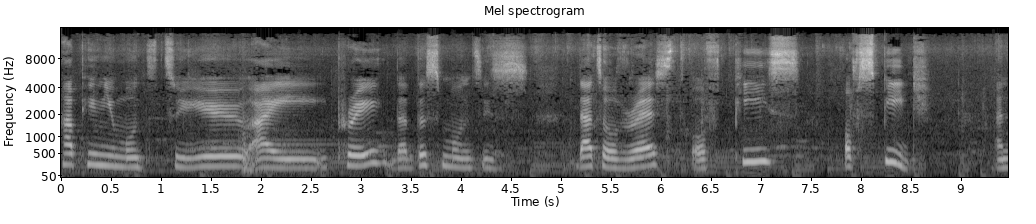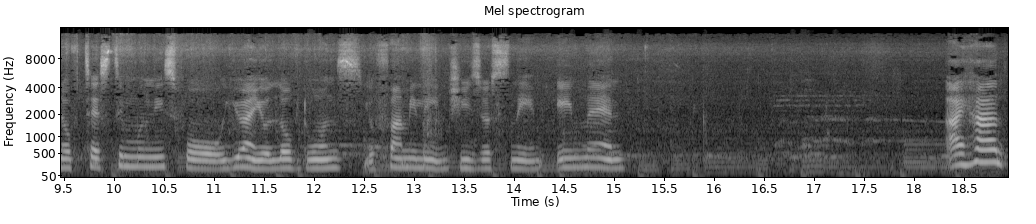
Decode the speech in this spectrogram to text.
Happy new month to you. I pray that this month is that of rest, of peace, of speed, and of testimonies for you and your loved ones, your family in Jesus' name. Amen. I had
